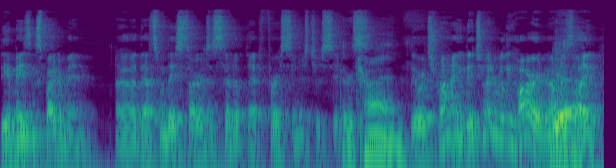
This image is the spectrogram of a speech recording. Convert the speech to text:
the Amazing Spider-Man. Uh, that's when they started to set up that first Sinister Six. They were trying. They were trying. They tried really hard, and I was like,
